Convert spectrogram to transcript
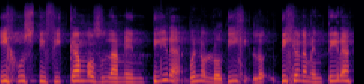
y justificamos la mentira. Bueno, lo dije, dije una mentira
